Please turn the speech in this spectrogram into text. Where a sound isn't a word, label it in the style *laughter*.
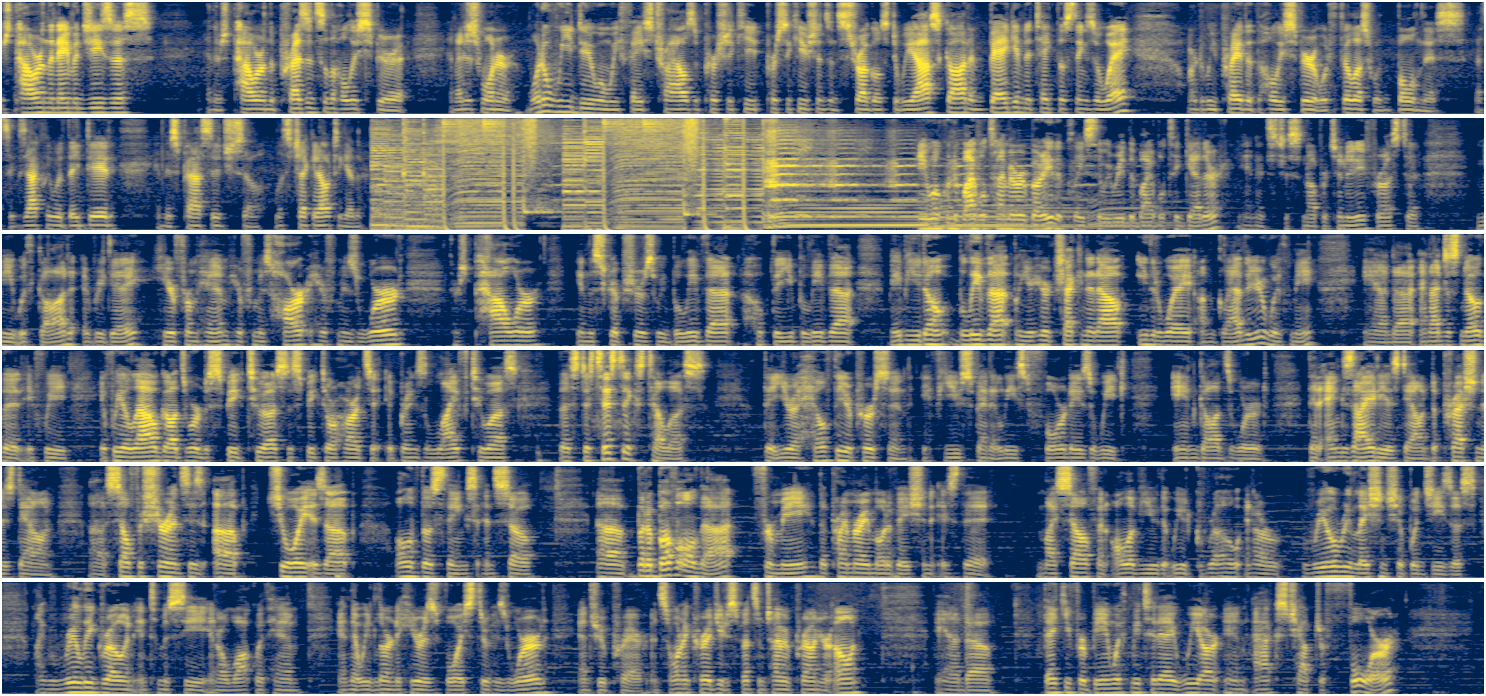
There's power in the name of Jesus, and there's power in the presence of the Holy Spirit. And I just wonder, what do we do when we face trials and persecu- persecutions and struggles? Do we ask God and beg Him to take those things away? Or do we pray that the Holy Spirit would fill us with boldness? That's exactly what they did in this passage. So let's check it out together. Hey, welcome to Bible Time, everybody, the place that we read the Bible together. And it's just an opportunity for us to meet with God every day, hear from Him, hear from His heart, hear from His Word. There's power in the scriptures. We believe that. I hope that you believe that. Maybe you don't believe that, but you're here checking it out. Either way, I'm glad that you're with me. And, uh, and I just know that if we if we allow God's word to speak to us and speak to our hearts, it, it brings life to us. The statistics tell us that you're a healthier person if you spend at least four days a week in God's Word. That anxiety is down, depression is down, uh, self assurance is up, joy is up, all of those things. And so, uh, but above all that, for me, the primary motivation is that myself and all of you that we would grow in our real relationship with Jesus, like really grow in intimacy in our walk with Him, and that we'd learn to hear His voice through His Word and through prayer. And so I want to encourage you to spend some time in prayer on your own. And uh, thank you for being with me today. We are in Acts chapter 4,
